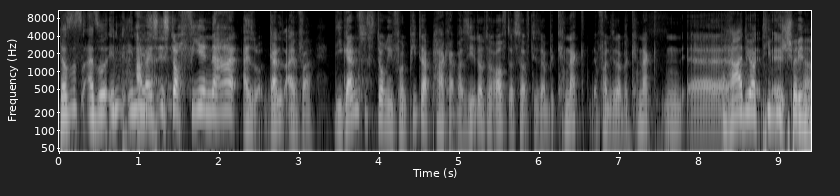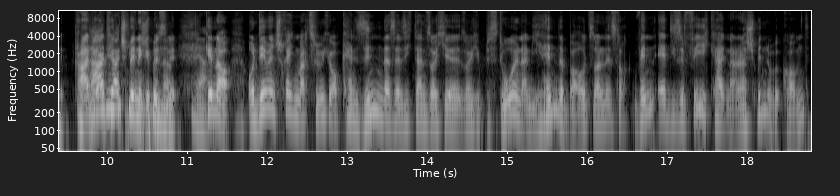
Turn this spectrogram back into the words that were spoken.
Das ist also in, in Aber es ist doch viel nah. Also ganz einfach. Die ganze Story von Peter Parker basiert doch darauf, dass er auf dieser beknackten, von dieser beknackten äh, Radioaktiven Spinne. radioaktiven Radioaktiven Spinne gebissen Spinne, wird. ja. Genau. Und dementsprechend macht es für mich auch keinen Sinn, dass er sich dann solche, solche Pistolen an die Hände baut, sondern ist doch, wenn er diese Fähigkeiten einer Spinne bekommt,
